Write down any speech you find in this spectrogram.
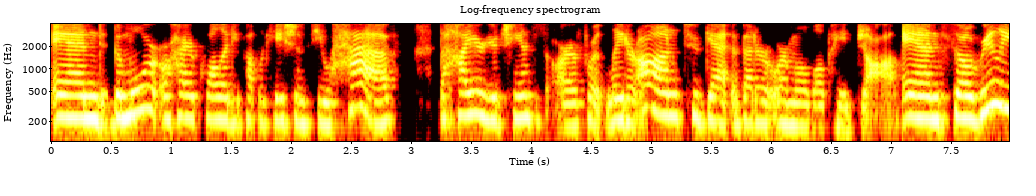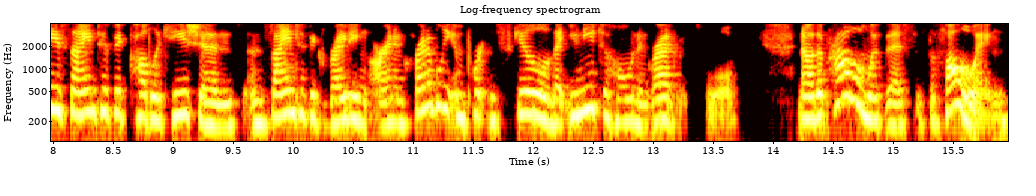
And the more or higher quality publications you have, the higher your chances are for later on to get a better or more well paid job. And so, really, scientific publications and scientific writing are an incredibly important skill that you need to hone in graduate school. Now, the problem with this is the following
